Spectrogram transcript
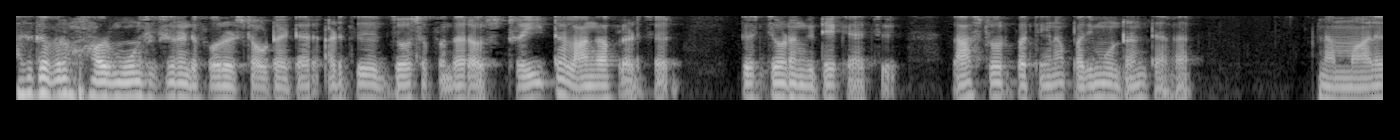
அதுக்கப்புறம் அவர் மூணு சிக்ஸ் ரெண்டு ஃபோர் அடிச்சுட்டு அவுட் ஆகிட்டார் அடுத்து ஜோசப் வந்தார். அவர் ஸ்ட்ரைட்டாக லாங் ஆஃபில் அடித்தார் கிறிஸ் ஜோர்டன்கிட்டே கேட்ச்சு லாஸ்ட் ஓவர் பார்த்தீங்கன்னா பதிமூணு ரன் தேவை. நம்ம ஆள்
